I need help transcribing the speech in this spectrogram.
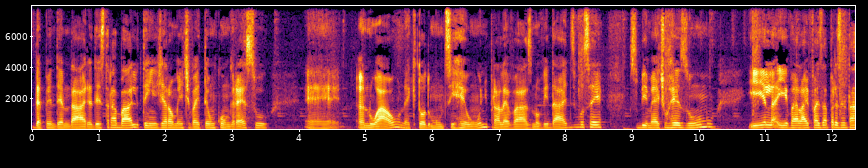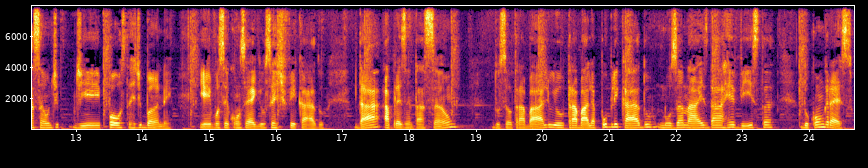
dependendo da área desse trabalho, tem geralmente vai ter um congresso é, anual, né, que todo mundo se reúne para levar as novidades. Você submete um resumo e, e vai lá e faz a apresentação de, de pôster, de banner. E aí você consegue o certificado da apresentação do seu trabalho e o trabalho é publicado nos anais da revista do Congresso.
